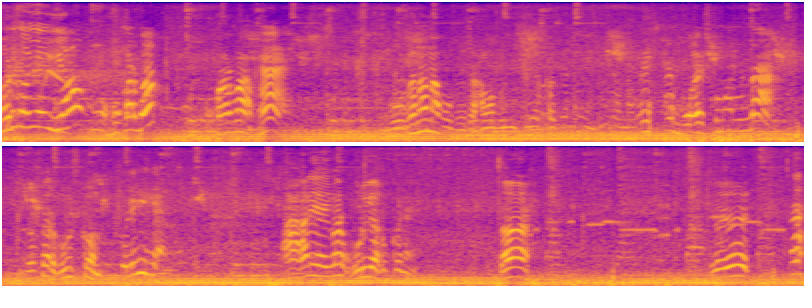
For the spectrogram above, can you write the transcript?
ওটা তো ইয়ে ইয়ে হোকার বাপ। পারবা হ্যাঁ। বোঝে না না বোঝে। আমার বুঝি কি না। না লোকটার হুশ কম চলে গেছে খালি এইবার ঘুরি আসুক কেনে। ধর। হ্যাঁ।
